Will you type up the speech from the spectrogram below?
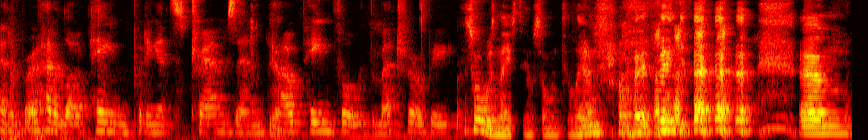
Edinburgh had a lot of pain putting its trams in. Yeah. How painful would the metro be? It's always nice to have someone to learn from. I think. um,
